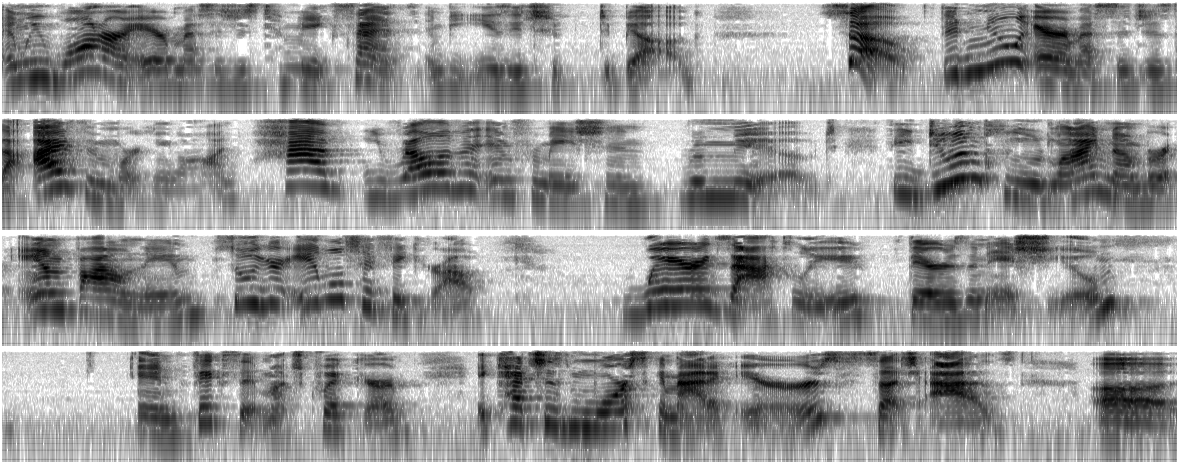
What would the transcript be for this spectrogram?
and we want our error messages to make sense and be easy to debug. So, the new error messages that I've been working on have irrelevant information removed. They do include line number and file name, so you're able to figure out where exactly there's an issue and fix it much quicker. It catches more schematic errors, such as a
